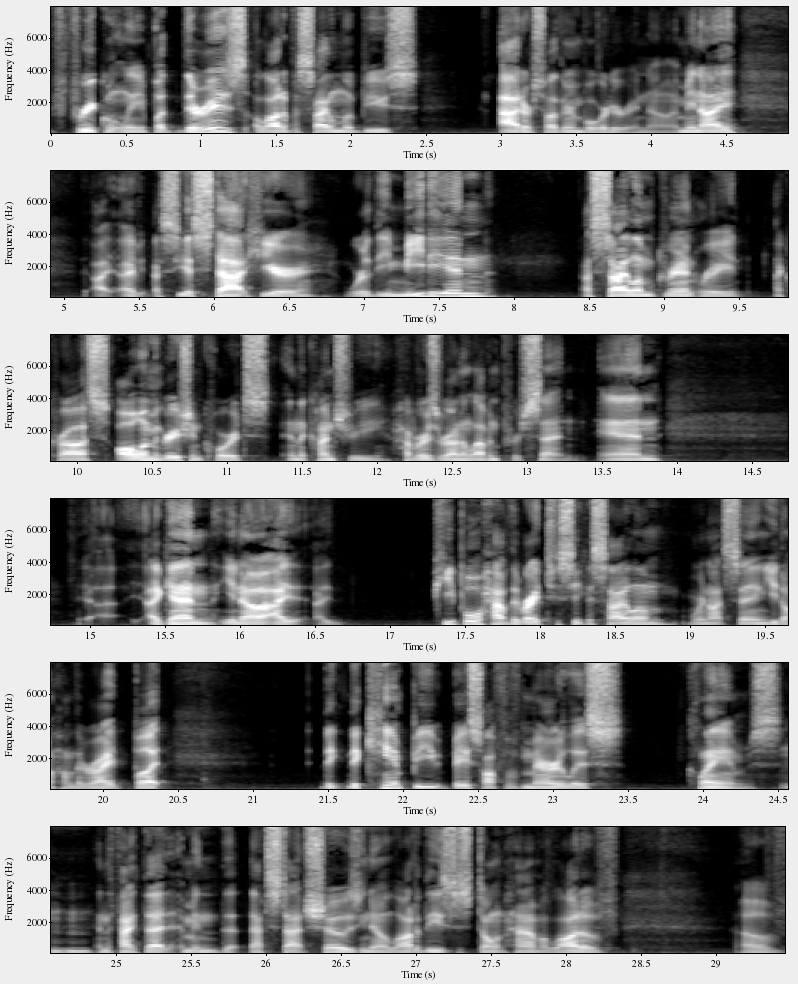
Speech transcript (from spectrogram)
frequently, but there is a lot of asylum abuse at our southern border right now. I mean, I, I, I see a stat here where the median asylum grant rate across all immigration courts in the country hovers around 11%. And uh, again, you know, I, I people have the right to seek asylum. We're not saying you don't have the right, but they, they can't be based off of meritless claims. Mhm. And the fact that I mean that that stat shows, you know, a lot of these just don't have a lot of of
